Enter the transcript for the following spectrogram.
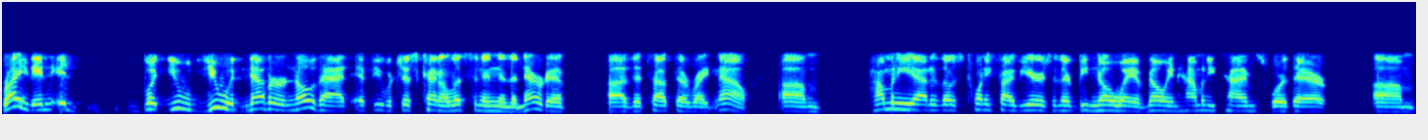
Right, and it, but you you would never know that if you were just kind of listening to the narrative uh, that's out there right now. Um, how many out of those 25 years, and there'd be no way of knowing how many times were there um,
